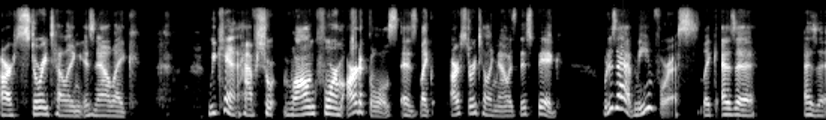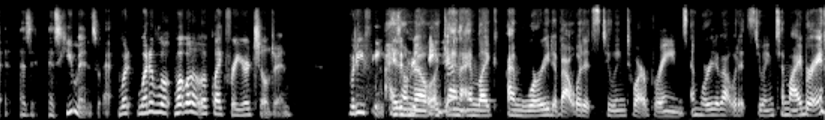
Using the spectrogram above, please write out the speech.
Our storytelling is now like we can't have short long form articles as like our storytelling now is this big. What does that mean for us? Like as a as a as a, as humans what what will what will it look like for your children? What do you think? Is i don't know. again i'm like i'm worried about what it's doing to our brains. I'm worried about what it's doing to my brain.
